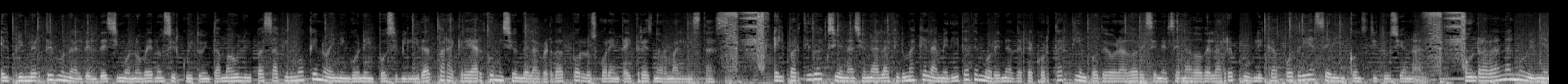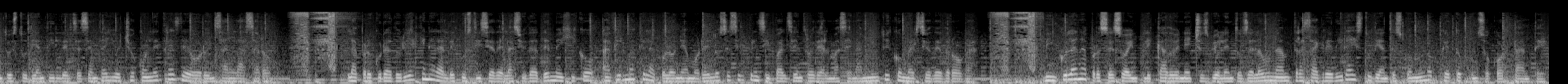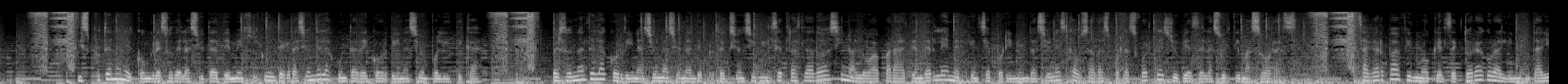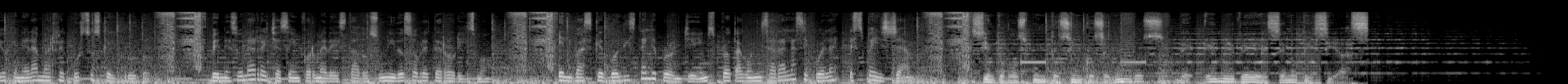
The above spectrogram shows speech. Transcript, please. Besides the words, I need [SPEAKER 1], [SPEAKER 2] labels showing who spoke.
[SPEAKER 1] El primer tribunal del 19 Circuito en Tamaulipas afirmó que no hay ninguna imposibilidad para crear comisión de la verdad por los 43 normalistas. El Partido Acción Nacional afirma que la medida de Morena de recortar tiempo de oradores en el Senado de la República podría ser inconstitucional. Honrarán al movimiento estudiantil del 68 con letras de oro en San Lázaro. La Procuraduría General de Justicia de la Ciudad de México afirma que la colonia Morelos es el principal centro de almacenamiento y comercio de droga. Vinculan a proceso a implicado en hechos violentos de la UNAM tras agredir a estudiantes con un objeto punzocortante. Disputan en el Congreso de la Ciudad de México integración de la Junta de Coordinación Política. Personal de la Coordinación Nacional de Protección Civil se trasladó a Sinaloa para atender la emergencia por inundaciones causadas por las fuertes lluvias de las últimas horas. Zagarpa afirmó que el sector agroalimentario genera más recursos que el crudo. Venezuela rechaza informe de Estados Unidos sobre terrorismo. El basquetbolista LeBron James protagonizará la secuela Space Jam.
[SPEAKER 2] 102.5 segundos de MBS Noticias.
